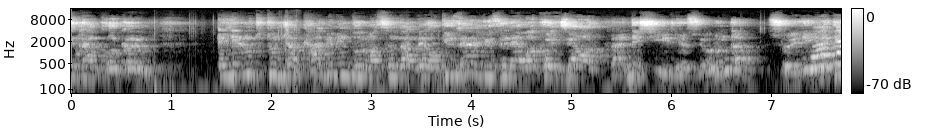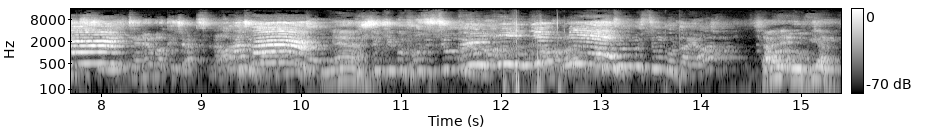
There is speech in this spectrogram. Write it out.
Kesmesinden korkarım. Ellerini tutunca kalbimin durmasından ve o güzel yüzüne bakınca... Ben de şiir yazıyorum da söyleyene değil söyletene bakacaksın. Abicim Ne? bu şekil bir pozisyon duyuyor. Tamam abi. Görmüşsün bu Gel.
